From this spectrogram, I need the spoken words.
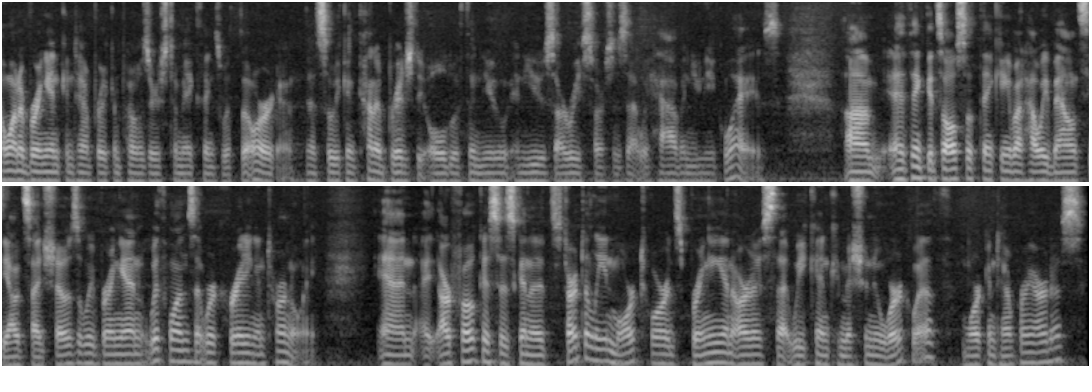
I want to bring in contemporary composers to make things with the organ, and so we can kind of bridge the old with the new and use our resources that we have in unique ways. Um, I think it's also thinking about how we balance the outside shows that we bring in with ones that we're creating internally. And our focus is going to start to lean more towards bringing in artists that we can commission new work with, more contemporary artists,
